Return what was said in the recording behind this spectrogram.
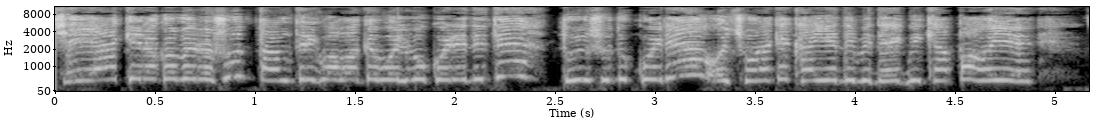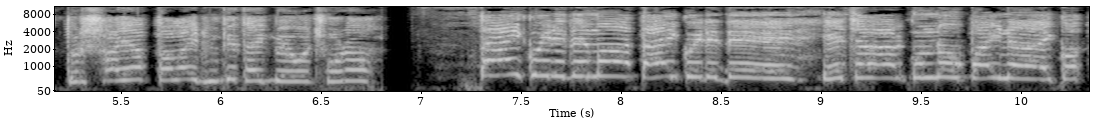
সেই একই রকমের ওষুধ তান্ত্রিক বাবাকে বলব করে দিতে। তুই শুধু কইরে ওই ছোড়াকে খাইয়ে দিবি। দেখবি খেপা হয়ে তোর সায়ার তলায় ঢুকে থাকবে ও ছোড়া। তাই করে দে, মা, তাই করে দে। এছাড়া আর কোনো উপায় নাই। কত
